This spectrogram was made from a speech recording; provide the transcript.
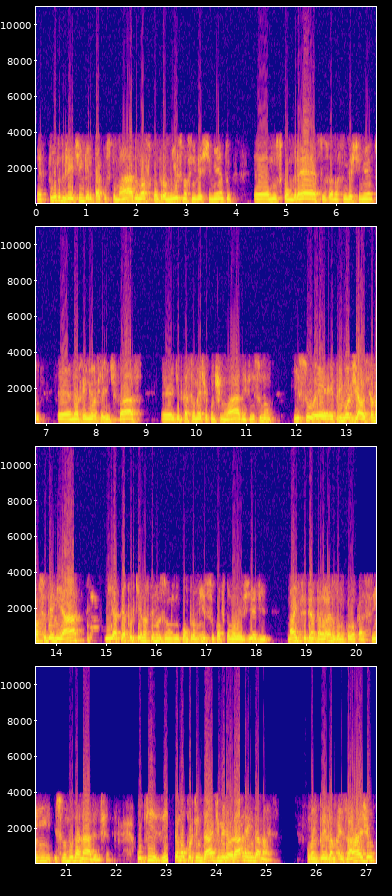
É tudo do jeitinho que ele está acostumado, nosso compromisso, nosso investimento é, nos congressos, nosso investimento é, nas reuniões que a gente faz é, de educação médica continuada, enfim, isso não, isso é, é, primordial, isso é o nosso DNA e até porque nós temos um compromisso com a oftalmologia de mais de 70 anos, vamos colocar assim, isso não muda nada, Alexandre. O que existe é uma oportunidade de melhorar ainda mais. Uma empresa mais ágil,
